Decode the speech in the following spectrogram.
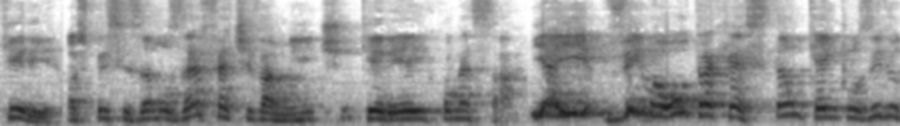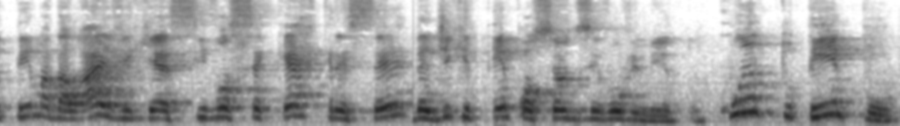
querer. Nós precisamos efetivamente querer e começar. E aí vem uma outra questão, que é inclusive o tema da live, que é se você quer crescer, dedique tempo ao seu desenvolvimento. Quanto tempo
